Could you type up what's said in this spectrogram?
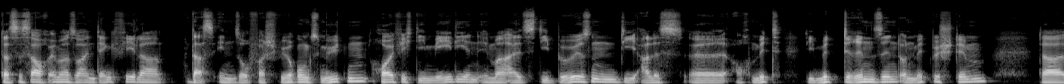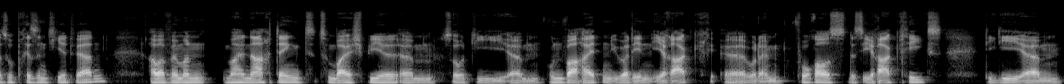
Das ist auch immer so ein Denkfehler, dass in so Verschwörungsmythen häufig die Medien immer als die Bösen, die alles äh, auch mit, die mit drin sind und mitbestimmen, da so präsentiert werden. Aber wenn man mal nachdenkt, zum Beispiel ähm, so die ähm, Unwahrheiten über den Irak äh, oder im Voraus des Irakkriegs, die die ähm,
